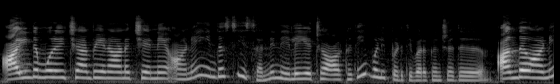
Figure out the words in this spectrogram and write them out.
ஐந்து முறை சாம்பியனான சென்னை அணி இந்த சீசனில் நிலையற்ற ஆட்டத்தை வெளிப்படுத்தி வருகின்றது. அந்த அணி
